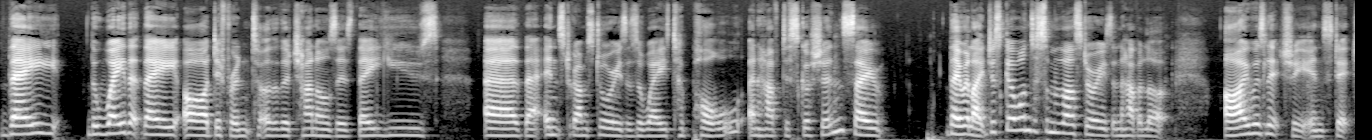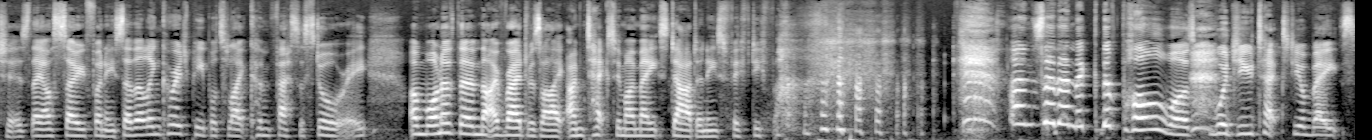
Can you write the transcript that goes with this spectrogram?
They the way that they are different to other channels is they use uh, their Instagram stories as a way to poll and have discussions. So they were like, just go onto some of our stories and have a look. I was literally in stitches. They are so funny. So they'll encourage people to like confess a story. And one of them that I read was like, I'm texting my mate's dad and he's 55. and so then the, the poll was, would you text your mate's,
